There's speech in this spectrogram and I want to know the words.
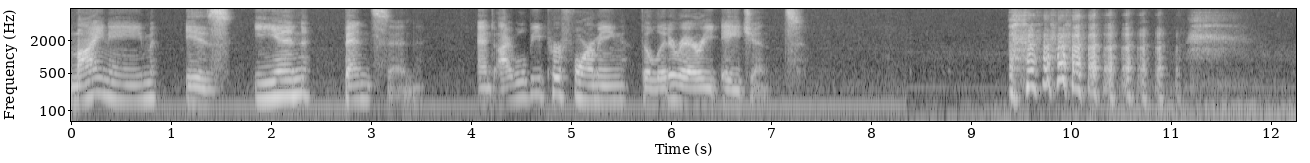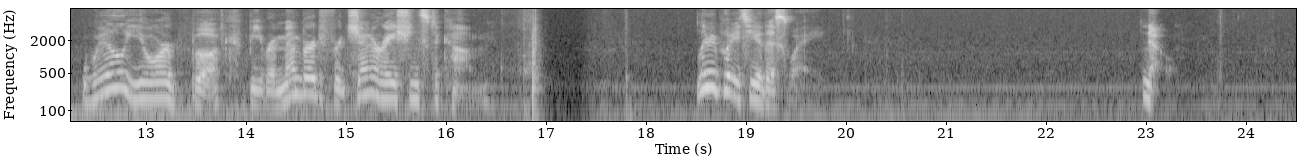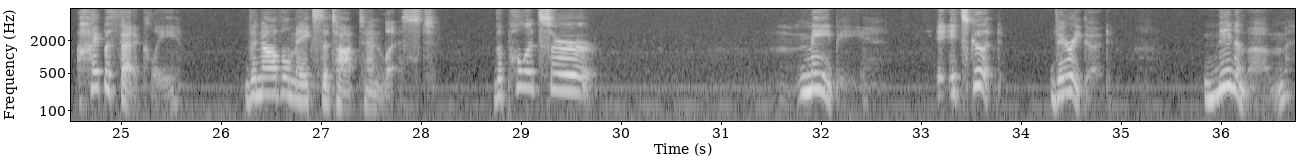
My name is Ian Benson, and I will be performing the literary agent. Will your book be remembered for generations to come? Let me put it to you this way. No. Hypothetically, the novel makes the top 10 list. The Pulitzer... maybe. It's good. Very good. Minimum,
